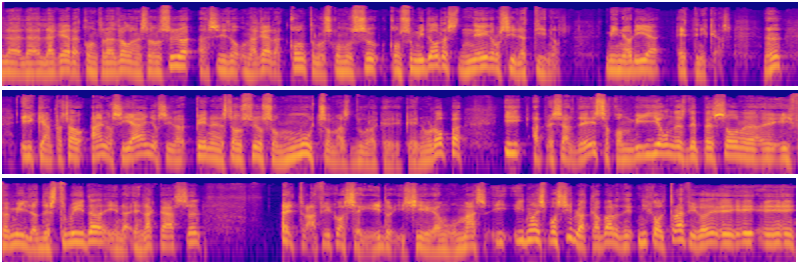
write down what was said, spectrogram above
la, la, la, guerra contra la droga en Estados Unidos ha sido una guerra contra los consumidores negros y latinos minorías étnicas, ¿eh? y que han pasado años y años y la pena en Estados Unidos son mucho más dura que, que en Europa, y a pesar de eso, con millones de personas y familias destruidas en la, en la cárcel, el tráfico ha seguido y sigue aún más. Y, no es posible acabar de, ni con el tráfico. Eh, eh,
